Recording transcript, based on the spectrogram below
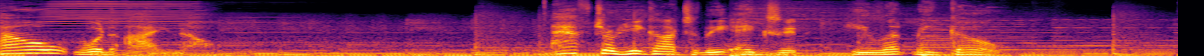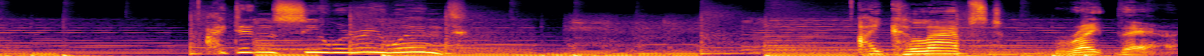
How would I know? After he got to the exit, he let me go. I didn't see where he went. I collapsed right there.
